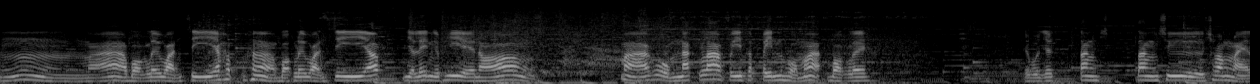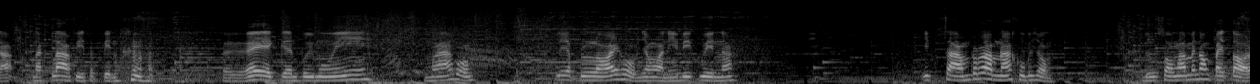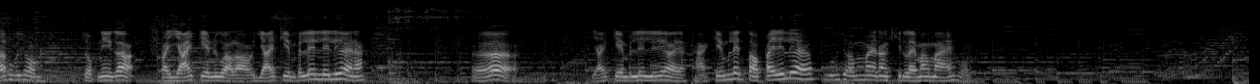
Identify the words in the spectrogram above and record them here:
อืมมาบอกเลยหวานเจี๊ยบบอกเลยหวานเจี๊ยบ อย่าเล่นกับพี่น้อง หมาผมนักล่าฟรีสปินผมอะบอกเลย เดี๋ยวผมจะตั้งตั้งชื่อช่องใหม่ละนักล่าฟรีสปินเฮ้ยเกินปุยมุ้ยมาผม เรียบร้อยผมจังหวะนี้บิ๊กวินนะ อีกสามรอบนะคุณผู้ชม ดูทรงแล้วไม่ต้องไปต่อแล้วคุณผู้ชม จบนี่ก็ไปย้ายเกมดีกว่าเรา ย้ายเกมไปเล่นเรื่อยๆนะ เออ ย้ายเกมไปเล่นเรื่อยๆ หาเกมเล่นต่อไปเรื่อยๆครับคุณผู้ชมไม่ต้องคิดอะไรมากมายครับผม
